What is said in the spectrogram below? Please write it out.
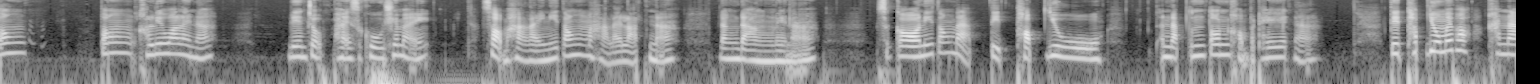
ต้องต้องเขาเรียกว่าอะไรนะ เรียนจบ high school ใช่ไหม สอบมหาลัยนี้ต้องมหาลัยรัฐนะ ดัง ๆ เลยนะ สกอร์นี่ต้องแบบติด top U อันดับต้น ๆ ของประเทศนะ ติด top U ไม่พอคณะ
